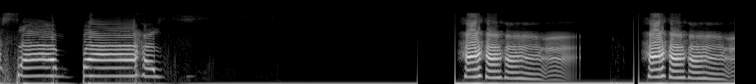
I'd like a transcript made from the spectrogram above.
Osaanpas. Ha ha ha. Ha ha ha.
